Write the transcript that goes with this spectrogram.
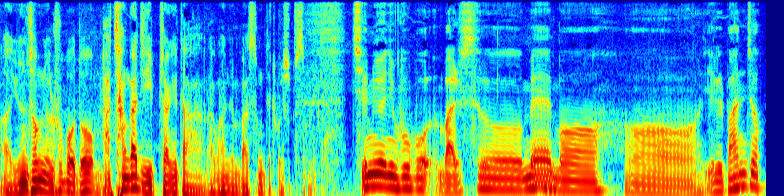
어, 윤석열 후보도 마찬가지 입장이다라고 하는 점 말씀드리고 싶습니다. 진 의원님 후보 말씀에 뭐, 어, 일반적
